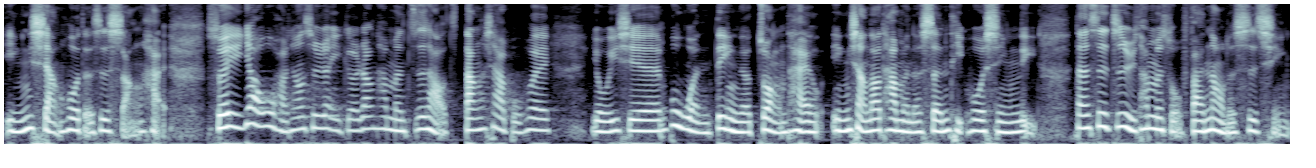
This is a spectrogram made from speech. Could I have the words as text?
影响或者是伤害。所以药物好像是一个让他们至少当下不会有一些不稳定的状态影响到他们的身体或心理。但是至于他们所烦恼的事情，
